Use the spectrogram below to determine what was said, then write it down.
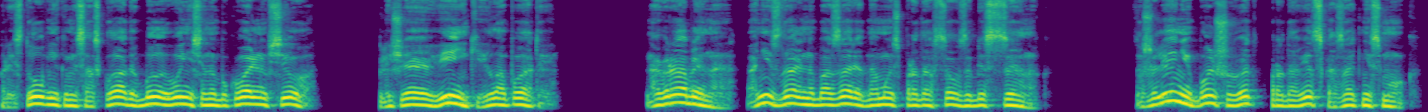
Преступниками со склада было вынесено буквально все, включая веники и лопаты. Награбленное они сдали на базаре одному из продавцов за бесценок. К сожалению, больше этот продавец сказать не смог.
